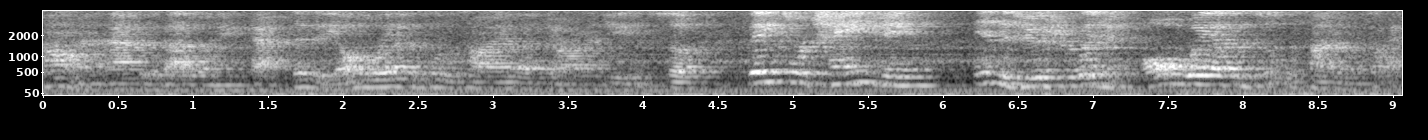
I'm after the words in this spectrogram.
common after the Babylonian captivity, all the way up until the time of John and Jesus. So things were changing in the Jewish religion all the way up until the time of Messiah.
